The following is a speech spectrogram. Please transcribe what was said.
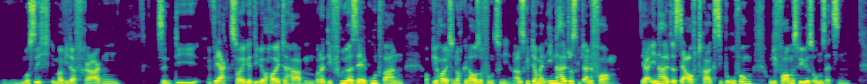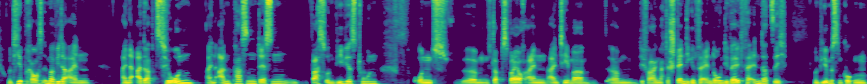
muss sich immer wieder fragen, sind die Werkzeuge, die wir heute haben oder die früher sehr gut waren, ob die heute noch genauso funktionieren. Also es gibt ja mal einen Inhalt und es gibt eine Form. Ja, Inhalt ist der Auftrag, ist die Berufung und die Form ist, wie wir es umsetzen. Und hier braucht es immer wieder ein, eine Adaption, ein Anpassen dessen, was und wie wir es tun. Und ähm, ich glaube, das war ja auch ein, ein Thema, ähm, die Frage nach der ständigen Veränderung. Die Welt verändert sich und wir müssen gucken,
